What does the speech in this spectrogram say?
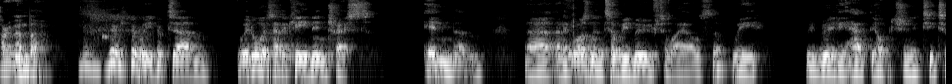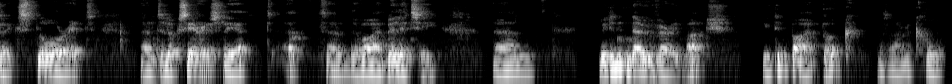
I remember. we'd um, we'd always had a keen interest in them, uh, and it wasn't until we moved to Wales that we we really had the opportunity to explore it and to look seriously at, at uh, the viability. Um, we didn't know very much. We did buy a book, as I recall,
